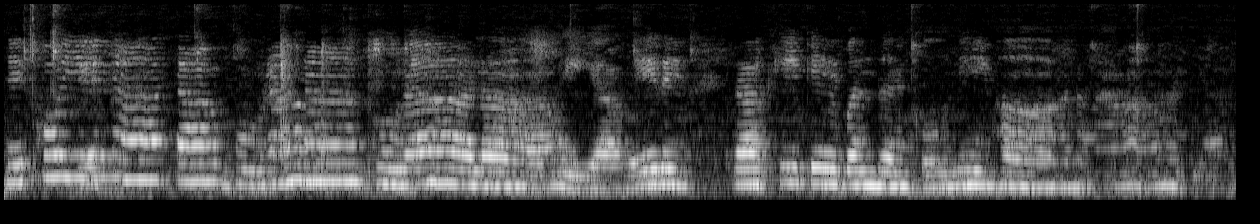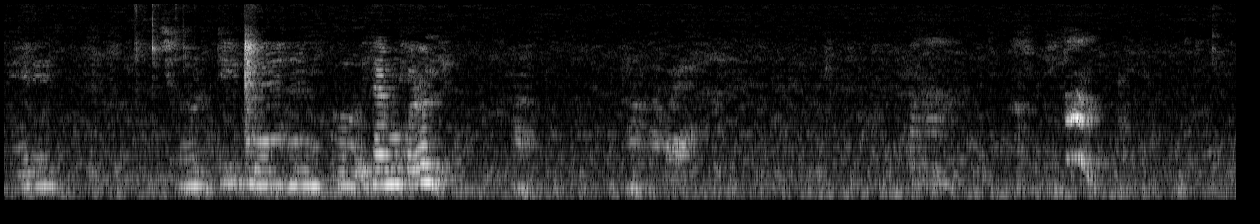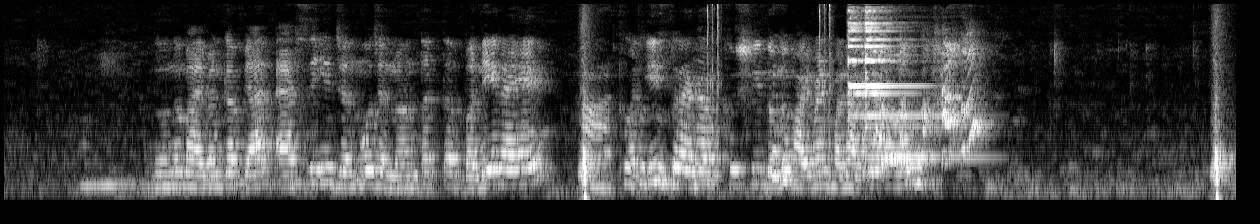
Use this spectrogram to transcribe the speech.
देखो ये नाता पुराना पुराना। भैया मेरे राखी के बंधन को निभाना। छोटी बहन को इधर मुँह करो ना दोनों भाई बहन का प्यार ऐसे ही जन्मों जन्मांतर तक बने रहे। हाँ तो और इस तरह का खुशी दोनों भाई बहन बनाते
